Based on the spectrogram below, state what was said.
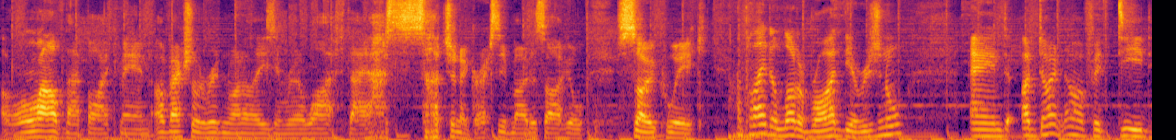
I love that bike, man. I've actually ridden one of these in real life. They are such an aggressive motorcycle. So quick. I played a lot of Ride, the original, and I don't know if it did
